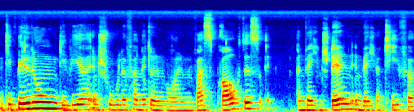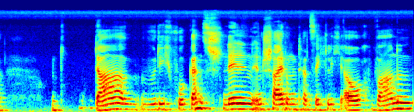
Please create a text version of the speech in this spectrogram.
die Bildung, die wir in Schule vermitteln wollen? Was braucht es, an welchen Stellen, in welcher Tiefe? Und da würde ich vor ganz schnellen Entscheidungen tatsächlich auch warnen,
